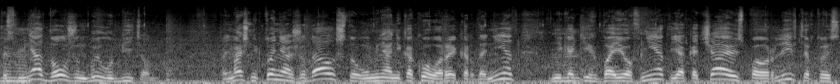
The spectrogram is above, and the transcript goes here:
То есть меня должен был убить он. Понимаешь, никто не ожидал, что у меня никакого рекорда нет, никаких боев нет, я качаюсь, пауэрлифтер, то есть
